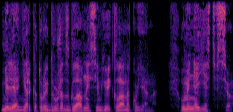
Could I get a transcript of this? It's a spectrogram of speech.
«Миллионер, который дружит с главной семьей клана Кояма. У меня есть все.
